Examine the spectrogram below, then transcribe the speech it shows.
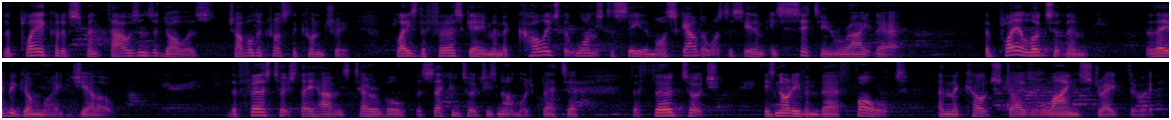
the player could have spent thousands of dollars, traveled across the country, plays the first game, and the college that wants to see them or scout that wants to see them is sitting right there. The player looks at them, they become like jello. The first touch they have is terrible, the second touch is not much better, the third touch is not even their fault, and the coach drives a line straight through it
